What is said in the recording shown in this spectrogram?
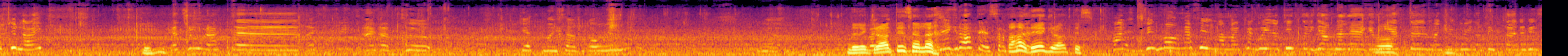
If you like. Jag tror att eh, I, I have to get myself going. Yeah. det är gratis eller Det är gratis. aha absolut. det är gratis Här finns många fina. Man kan gå in och titta i gamla lägenheter. Man kan gå in och titta. Det finns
